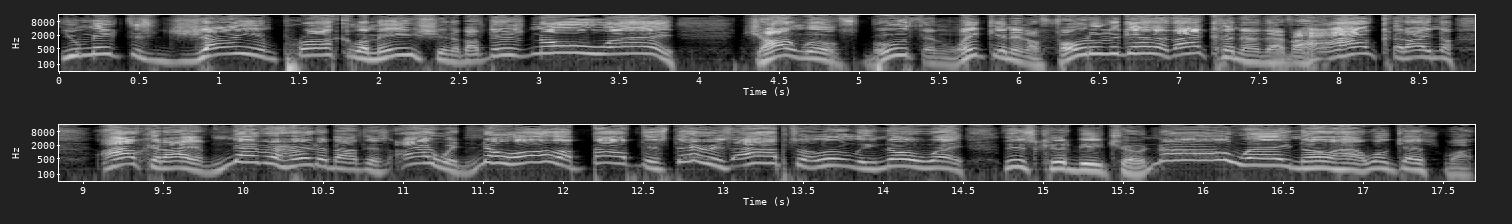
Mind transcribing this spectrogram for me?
you make this giant proclamation about there's no way John Wilkes Booth and Lincoln in a photo together? That couldn't have ever How could I know? How could I have never heard about this? I would know all about this. There is absolutely no way this could be true. No way, no how. Well, guess what?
